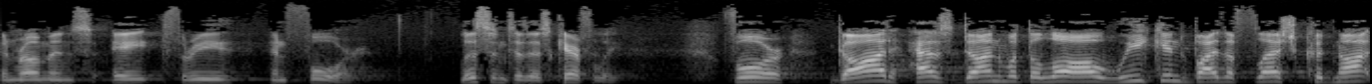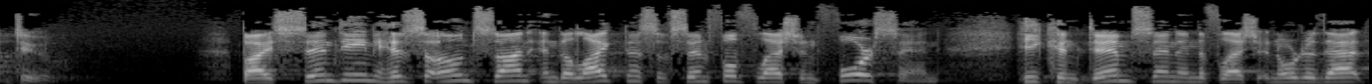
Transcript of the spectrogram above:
in Romans 8 3 and 4. Listen to this carefully. For God has done what the law, weakened by the flesh, could not do. By sending his own Son in the likeness of sinful flesh and for sin, he condemned sin in the flesh in order that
